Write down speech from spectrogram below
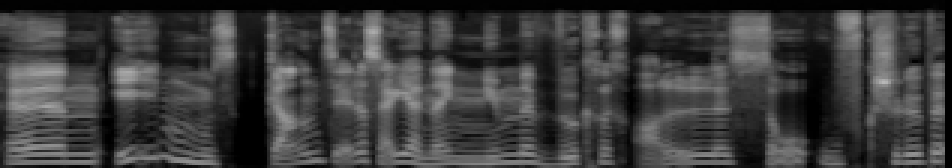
Ähm, ich muss ganz ehrlich sagen, ja, nein, nicht mehr wirklich alles so aufgeschrieben,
